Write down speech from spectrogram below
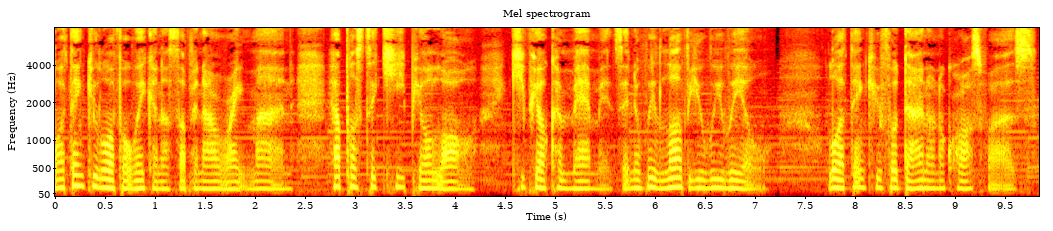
Lord, thank you, Lord, for waking us up in our right mind. Help us to keep your law, keep your commandments. And if we love you, we will. Lord, thank you for dying on the cross for us.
